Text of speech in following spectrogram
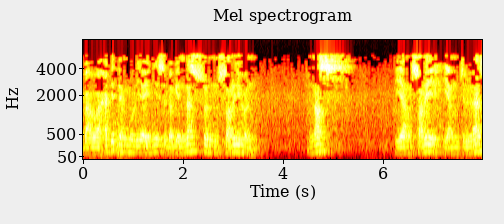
bahwa hadis yang mulia ini sebagai nasun sarihun. Nas yang sarih, yang jelas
